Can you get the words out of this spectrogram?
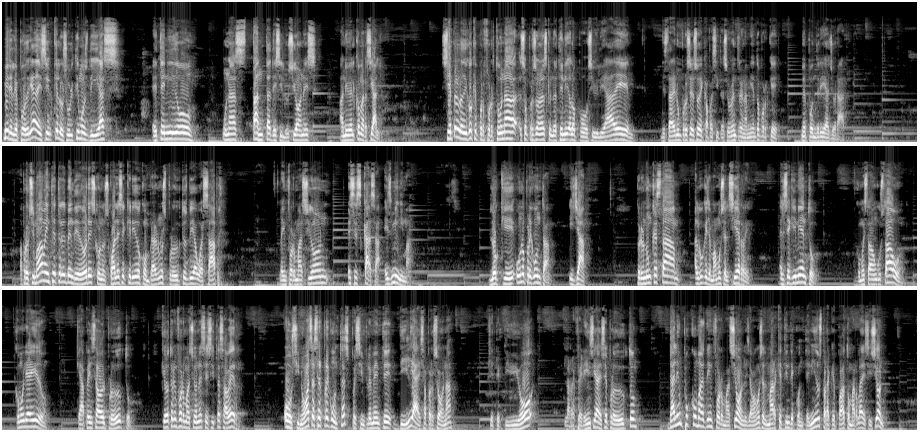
Mire, le podría decir que los últimos días he tenido unas tantas desilusiones a nivel comercial. Siempre lo digo que por fortuna son personas que no he tenido la posibilidad de, de estar en un proceso de capacitación o entrenamiento porque me pondría a llorar. Aproximadamente tres vendedores con los cuales he querido comprar unos productos vía WhatsApp. La información es escasa, es mínima. Lo que uno pregunta y ya. Pero nunca está algo que llamamos el cierre, el seguimiento. ¿Cómo está don Gustavo? ¿Cómo le ha ido? ¿Qué ha pensado el producto? ¿Qué otra información necesita saber? O si no vas a hacer preguntas, pues simplemente dile a esa persona que te pidió la referencia a ese producto, dale un poco más de información, le llamamos el marketing de contenidos para que pueda tomar la decisión.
